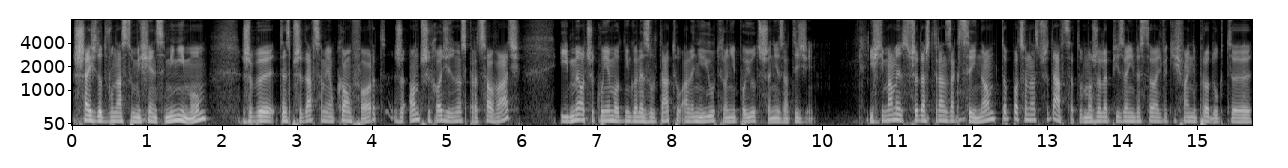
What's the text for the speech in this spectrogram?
6 do 12 miesięcy minimum, żeby ten sprzedawca miał komfort, że on przychodzi do nas pracować i my oczekujemy od niego rezultatu, ale nie jutro, nie pojutrze, nie za tydzień. Jeśli mamy sprzedaż transakcyjną, to po co nam sprzedawca? To może lepiej zainwestować w jakiś fajny produkt y,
